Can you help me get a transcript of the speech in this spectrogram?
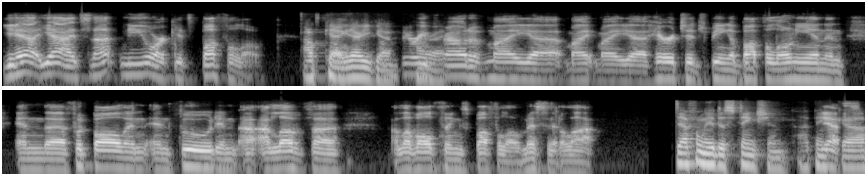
Yeah, yeah. It's not New York. It's Buffalo. Okay, So there you go. I'm very right. proud of my uh, my my uh, heritage, being a Buffalonian, and and uh, football and and food, and I, I love uh, I love all things Buffalo. Miss it a lot. Definitely a distinction. I think Yes. uh,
